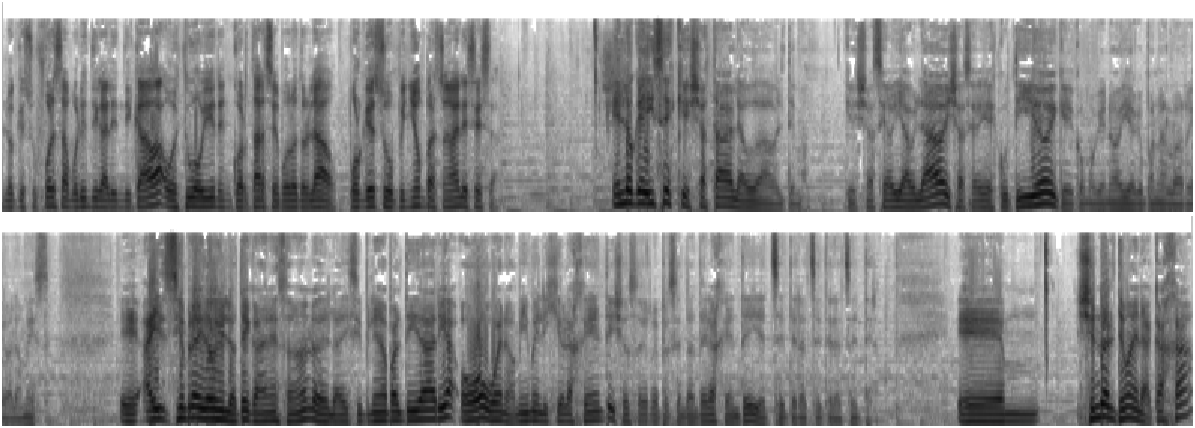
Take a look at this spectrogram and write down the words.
lo que su fuerza política le indicaba o estuvo bien en cortarse por otro lado. Porque su opinión personal es esa. Él lo que dice es que ya estaba laudado el tema. Que ya se había hablado y ya se había discutido y que como que no había que ponerlo arriba de la mesa. Eh, hay, siempre hay dos bibliotecas en eso, ¿no? Lo de la disciplina partidaria o, bueno, a mí me eligió la gente y yo soy representante de la gente y etcétera, etcétera, etcétera. Eh, yendo al tema de la caja,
